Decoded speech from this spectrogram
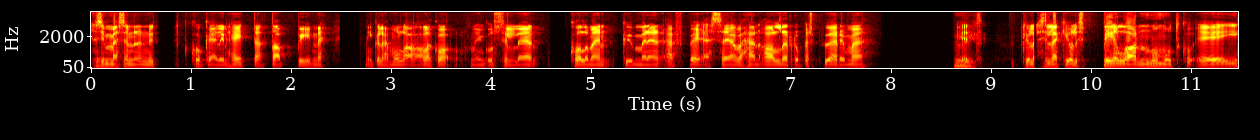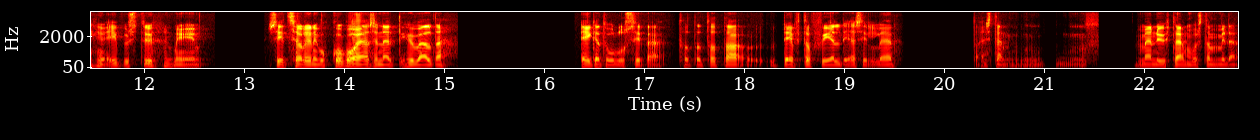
ensimmäisenä nyt kokeilin heittää tappiin ne, niin kyllä mulla alkoi niin kuin silleen 30 fps ja vähän alle rupesi pyörimään. Et kyllä silläkin olisi pelannut, mutta kun ei, ei pysty, niin sitten se oli niin kuin koko ajan se näytti hyvältä, eikä tullut sitä tota, tota, depth of fieldia silleen, tai sitä, mm, mä en yhtään muista mitä,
